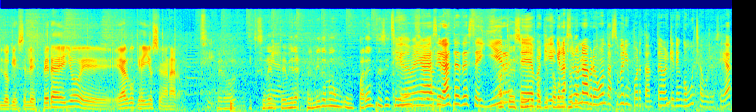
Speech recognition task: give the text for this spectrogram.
lo que se les espera a ellos eh, es algo que ellos se ganaron. Sí. Pero excelente. Mira, permítame un, un paréntesis. Sí, yo también iba a decir antes de seguir, Antes de seguir, eh, porque quiero hacer una pregunta súper importante porque tengo mucha curiosidad.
